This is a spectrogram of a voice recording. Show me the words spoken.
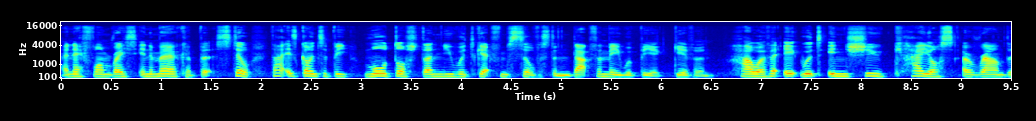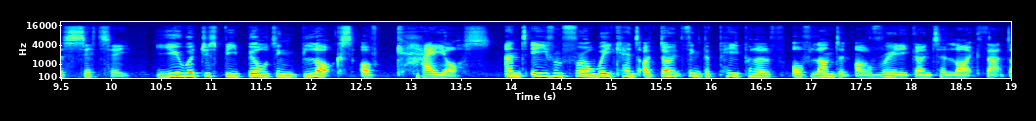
an F1 race in America, but still, that is going to be more dosh than you would get from Silverstone. That for me would be a given. However, it would ensue chaos around the city. You would just be building blocks of chaos. And even for a weekend, I don't think the people of, of London are really going to like that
